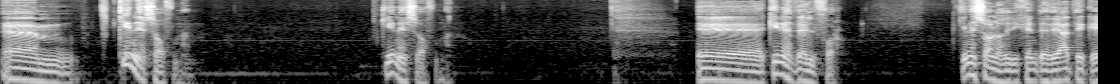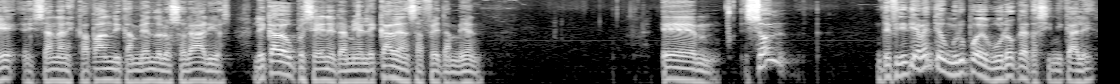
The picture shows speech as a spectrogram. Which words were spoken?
Eh, ¿Quién es Hoffman? ¿Quién es Hoffman? ¿Quién es Delfor? ¿Quiénes son los dirigentes de ATE que eh, se andan escapando y cambiando los horarios? Le cabe a UPCN también, le cabe a ANSAFE también. Eh, son definitivamente un grupo de burócratas sindicales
